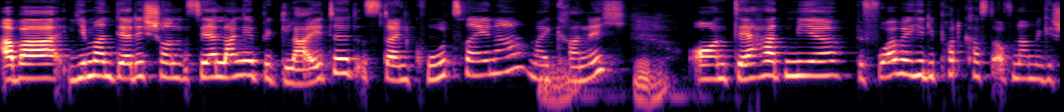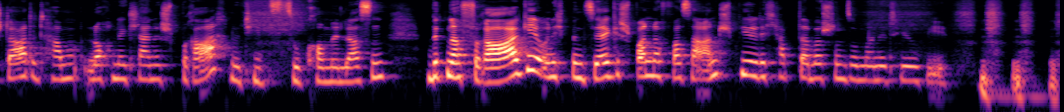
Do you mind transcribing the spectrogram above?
aber jemand, der dich schon sehr lange begleitet, ist dein Co-Trainer, Mike mhm. Kranich. Mhm. Und der hat mir, bevor wir hier die Podcastaufnahme gestartet haben, noch eine kleine Sprachnotiz zukommen lassen mit einer Frage. Und ich bin sehr gespannt, auf was er anspielt. Ich habe da aber schon so meine Theorie.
